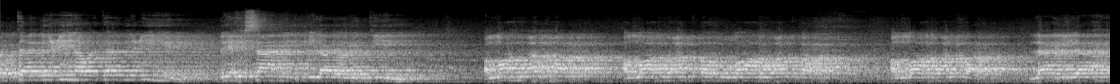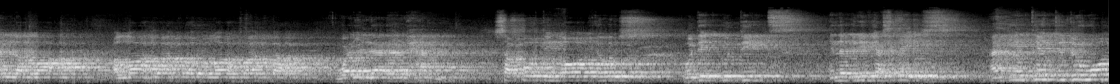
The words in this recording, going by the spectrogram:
والتابعين وتابعيهم بإحسان إلى يوم الدين. الله أكبر الله أكبر الله أكبر الله أكبر. لا إله إلا الله الله أكبر الله أكبر. ولله الحمد. Supporting all those who did good deeds in the previous days. And intend to do more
